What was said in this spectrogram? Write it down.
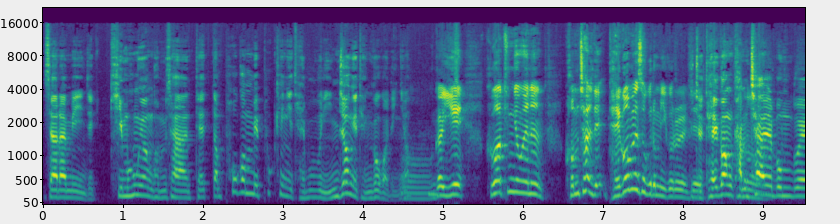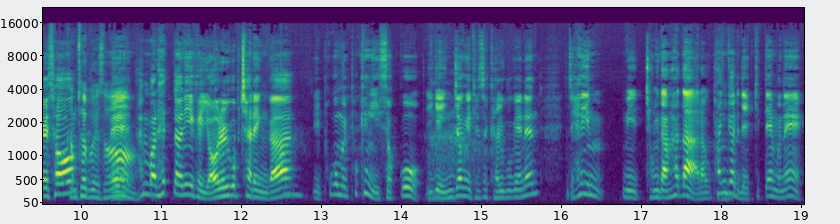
이 사람이 이제 김홍영 검사한테 했던 폭언 및 폭행이 대부분 인정이 된 거거든요. 어, 그러니까 이게 그 같은 경우에는 검찰 내- 대검에서 그러면 이거를 이제 그렇죠. 대검 감찰본부에서 감찰부에서 한번 했더니 그 17차례인가 이 폭언 및 폭행이 있었고 이게 인정이 돼서 결국에는 이제 해임이 정당하다라고 판결이 냈기 때문에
